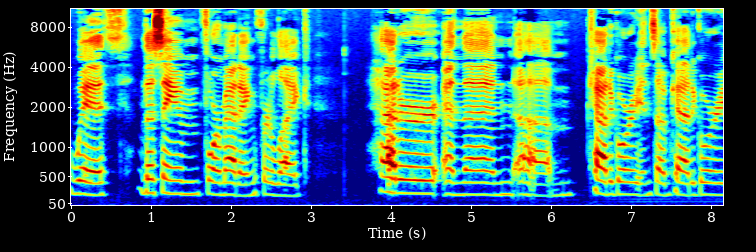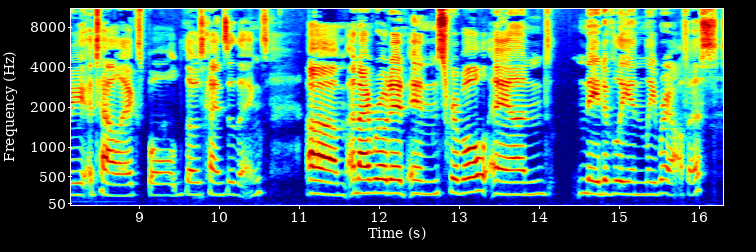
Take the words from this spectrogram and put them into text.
with the same formatting for like header and then um, category and subcategory, italics, bold, those kinds of things. Um, and I wrote it in Scribble and natively in LibreOffice.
